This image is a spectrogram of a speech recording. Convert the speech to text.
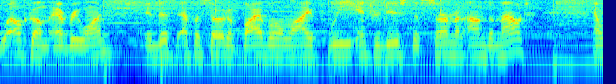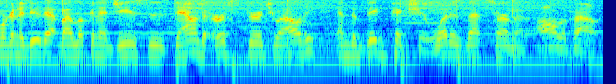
Welcome, everyone. In this episode of Bible and Life, we introduce the Sermon on the Mount, and we're going to do that by looking at Jesus' down to earth spirituality and the big picture. What is that sermon all about?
